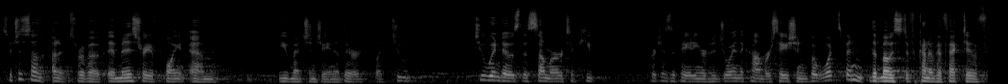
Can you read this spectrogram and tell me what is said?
So just on, on sort of an administrative point, um, you mentioned, Jane, that there are like two, two windows this summer to keep participating or to join the conversation, but what's been the most kind of effective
